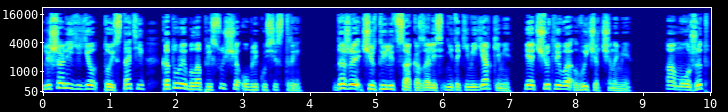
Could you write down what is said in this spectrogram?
лишали ее той стати, которая была присуща облику сестры. Даже черты лица казались не такими яркими и отчетливо вычерченными. А может,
